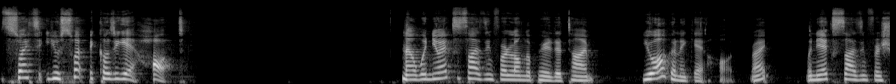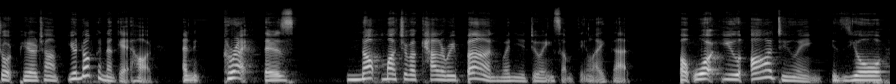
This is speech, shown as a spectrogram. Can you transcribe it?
Sweat, you sweat because you get hot. Now, when you're exercising for a longer period of time, you are going to get hot, right? When you're exercising for a short period of time, you're not going to get hot. And correct, there's not much of a calorie burn when you're doing something like that. But what you are doing is your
